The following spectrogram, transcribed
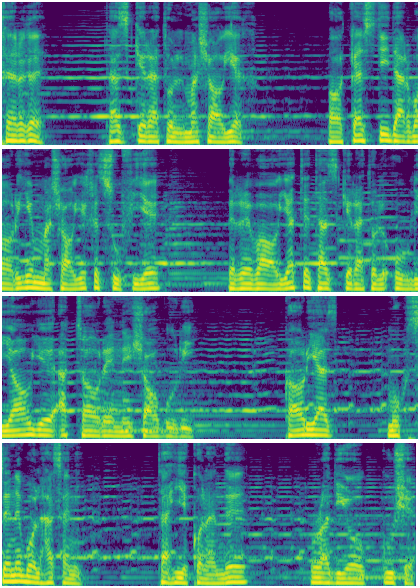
خرقه تذکرت المشایخ پادکستی درباره مشایخ صوفیه به روایت تذکرت الاولیای اتار نیشابوری. کاری از محسن بلحسنی تهیه کننده رادیو گوشه.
